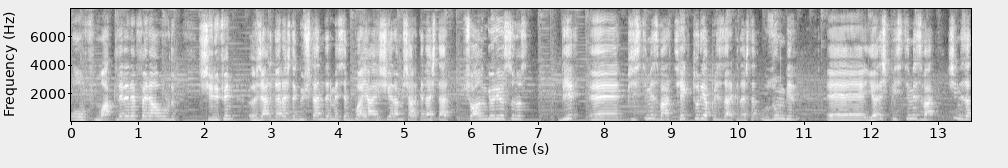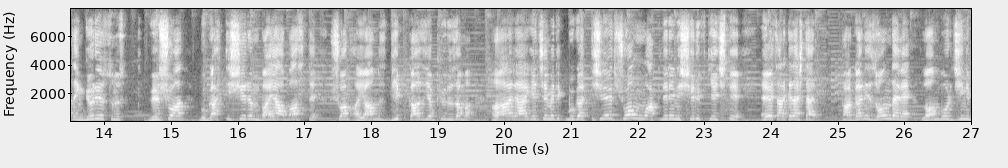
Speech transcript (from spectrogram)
Of McLaren'e fena vurduk. Şerif'in özel garajda güçlendirmesi bayağı işe yaramış arkadaşlar. Şu an görüyorsunuz bir e, pistimiz var. Tek tur yapacağız arkadaşlar. Uzun bir e, yarış pistimiz var. Şimdi zaten görüyorsunuz ve şu an Bugatti Chiron bayağı bastı. Şu an ayağımız dip gaz yapıyoruz ama hala geçemedik Bugatti Chiron. Evet şu an McLaren'i Şerif geçti. Evet arkadaşlar Pagani Zonda ve Lamborghini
